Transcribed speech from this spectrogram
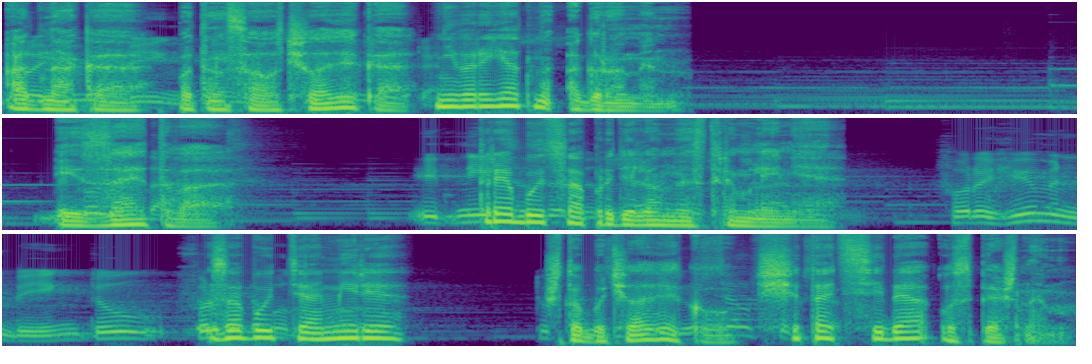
Однако потенциал человека невероятно огромен. Из-за этого требуется определенное стремление. Забудьте о мире, чтобы человеку считать себя успешным.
